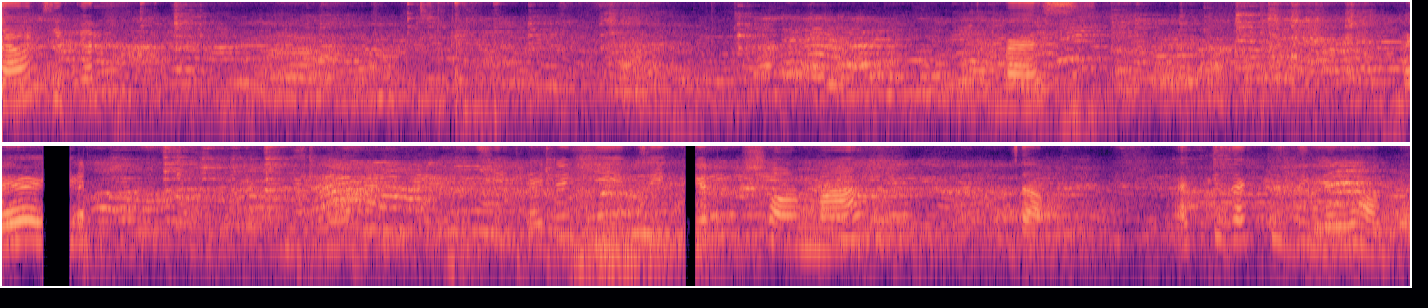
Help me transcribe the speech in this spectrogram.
দাও চিকেন ব্যাস। এটা কি চিকেন শর্মা? দাও এক পিস এক পিস দিলেই হবে।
